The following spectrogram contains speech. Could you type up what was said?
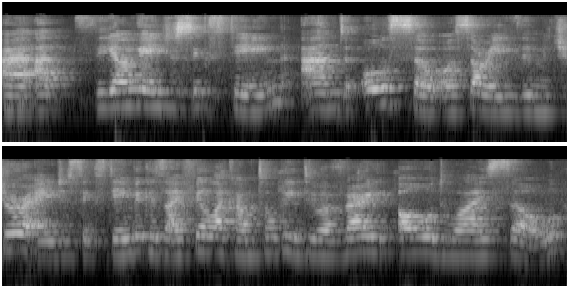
uh, at the young age of 16 and also, or sorry, the mature age of 16 because I feel like I'm talking to a very old wise soul.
